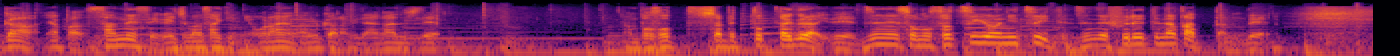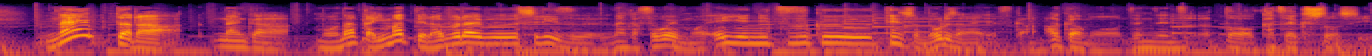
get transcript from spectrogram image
がやっぱ3年生が一番先におらんようになるからみたいな感じでボソッと喋っとったぐらいで全然その卒業について全然触れてなかったんでなんやったら、なんか、もうなんか今ってラブライブシリーズ、なんかすごいもう永遠に続くテンションでおるじゃないですか。赤も全然ずっと活躍しとうし。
